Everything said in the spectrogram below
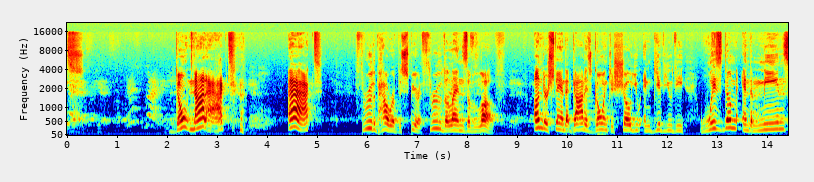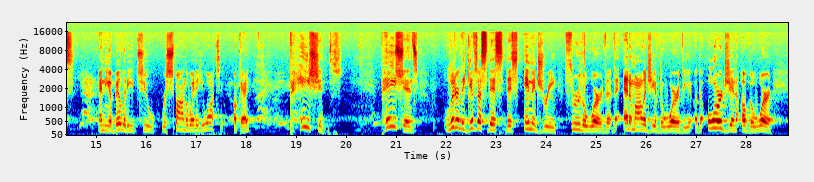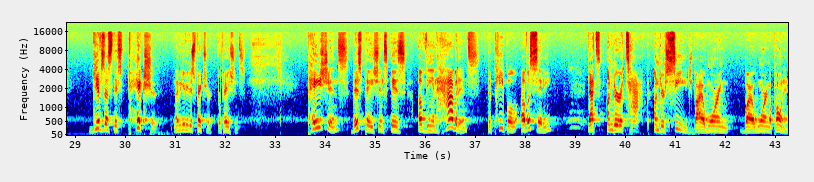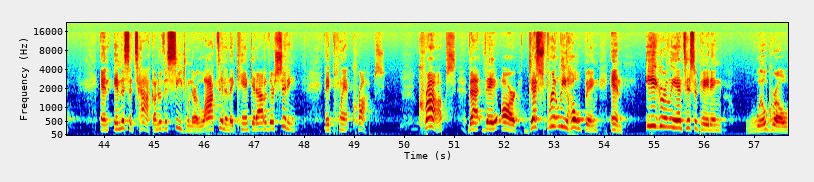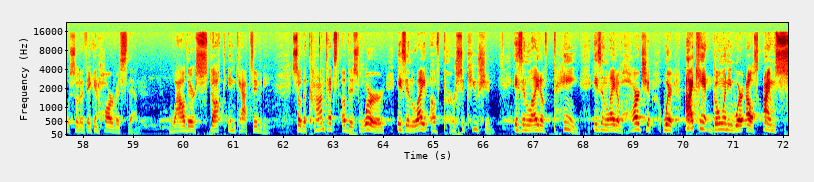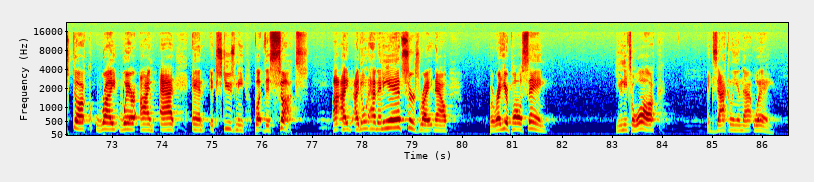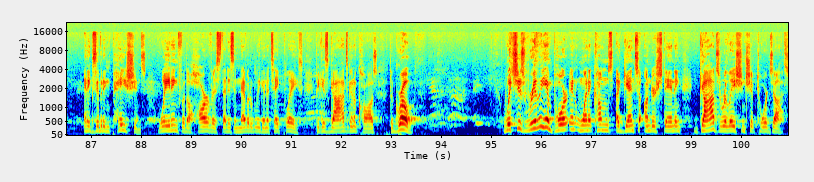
Don't not act, act through the power of the Spirit, through the lens of love. Understand that God is going to show you and give you the wisdom and the means and the ability to respond the way that you ought to. Okay? Patience. Patience literally gives us this, this imagery through the word, the, the etymology of the word, the, uh, the origin of the word gives us this picture. Let me give you this picture for patience. Patience, this patience, is of the inhabitants, the people of a city that's under attack, under siege by a warring, by a warring opponent. And in this attack, under this siege, when they're locked in and they can't get out of their city, they plant crops. Crops that they are desperately hoping and eagerly anticipating will grow so that they can harvest them while they're stuck in captivity. So, the context of this word is in light of persecution, is in light of pain, is in light of hardship where I can't go anywhere else. I'm stuck right where I'm at, and excuse me, but this sucks. I, I, I don't have any answers right now. But right here, Paul is saying, you need to walk exactly in that way and exhibiting patience, waiting for the harvest that is inevitably going to take place because God's going to cause the growth. Which is really important when it comes again to understanding God's relationship towards us.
